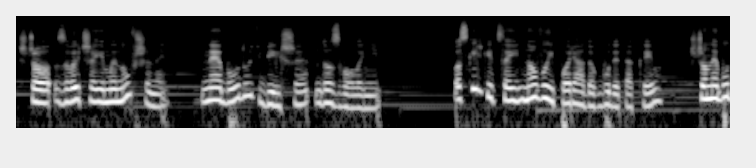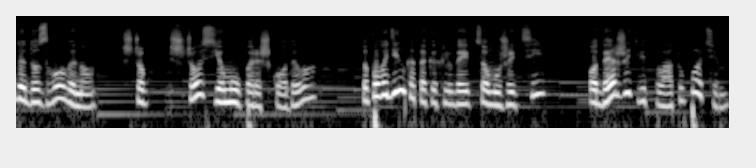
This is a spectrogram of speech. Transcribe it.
що звичаї минувшини не будуть більше дозволені. Оскільки цей новий порядок буде таким, що не буде дозволено, щоб щось йому перешкодило, то поведінка таких людей в цьому житті одержить відплату потім,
